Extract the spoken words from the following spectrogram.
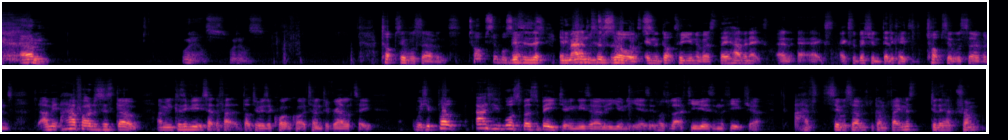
Um, what else? What else? Top civil servants. Top civil servants. This is it. In, Madame Tussauds in the Doctor universe, they have an, ex, an ex, exhibition dedicated to top civil servants. I mean, how far does this go? I mean, because if you accept the fact that Doctor Who is a quote unquote alternative reality, which it pro- actually was supposed to be during these early unit years, it was like a few years in the future. Have civil servants become famous? Do they have Trump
